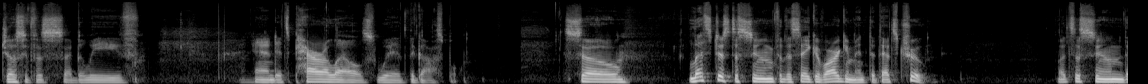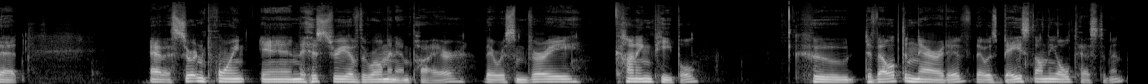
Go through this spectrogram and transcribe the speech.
Josephus, I believe, and its parallels with the gospel. So let's just assume, for the sake of argument, that that's true. Let's assume that at a certain point in the history of the Roman Empire, there were some very cunning people who developed a narrative that was based on the Old Testament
